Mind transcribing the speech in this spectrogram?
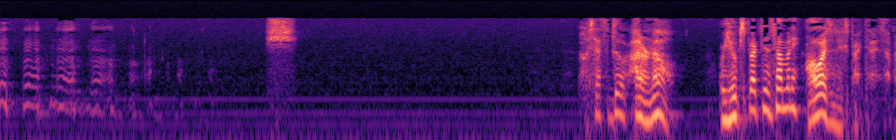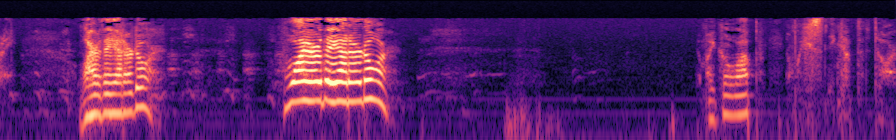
Shh. Who's at the door? I don't know. Were you expecting somebody? I wasn't expecting somebody. Why are they at our door? Why are they at our door? And we go up and we sneak up to the door.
